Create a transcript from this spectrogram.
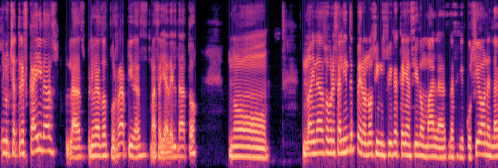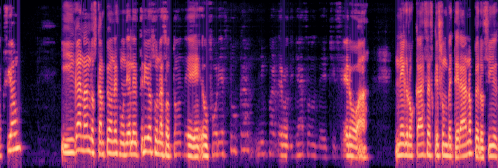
Lucha tres caídas, las primeras dos pues rápidas, más allá del dato. No, no hay nada sobresaliente, pero no significa que hayan sido malas las ejecuciones, la acción. Y ganan los campeones mundiales de tríos, un azotón de Euforia Stuka y un par de rodillazos de hechicero a Negro Casas, que es un veterano, pero sigue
